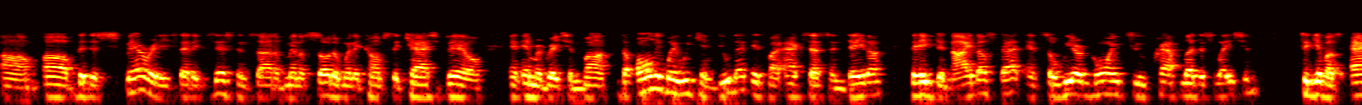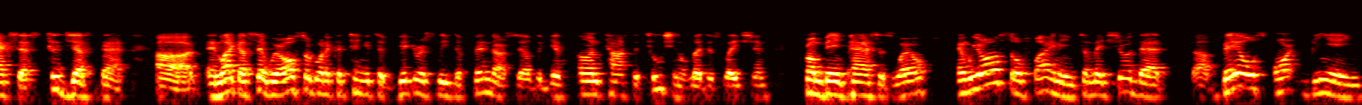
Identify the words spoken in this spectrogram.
um, of the disparities that exist inside of Minnesota when it comes to cash bail and immigration bonds. The only way we can do that is by accessing data. They've denied us that, and so we are going to craft legislation to give us access to just that. Uh, and like I said, we're also going to continue to vigorously defend ourselves against unconstitutional legislation from being passed as well. And we're also fighting to make sure that uh, bails aren't being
